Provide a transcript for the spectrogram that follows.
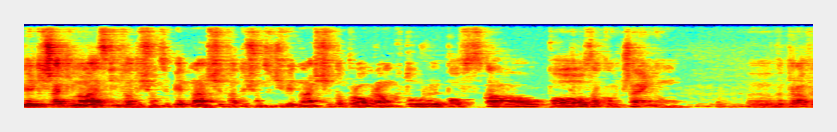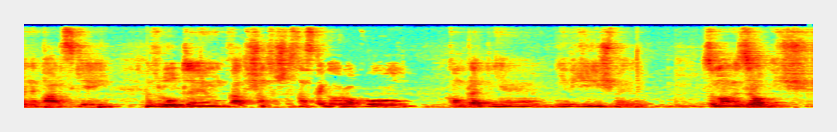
Wielki Szlak Himalajski 2015-2019 to program, który powstał po zakończeniu e, wyprawy nepalskiej. W lutym 2016 roku kompletnie nie wiedzieliśmy, co mamy zrobić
